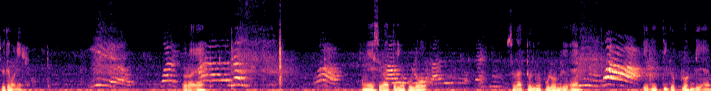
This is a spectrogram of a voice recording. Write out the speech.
Cuba tengok ni. Alright eh. Ni 150 150mm Ini 30mm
